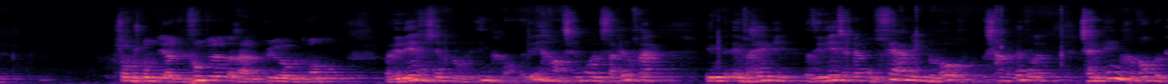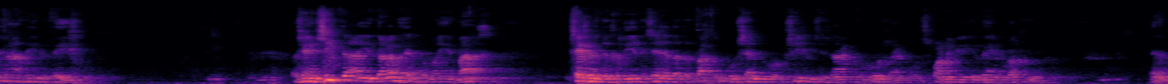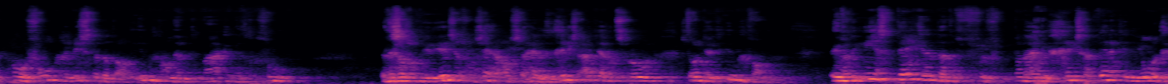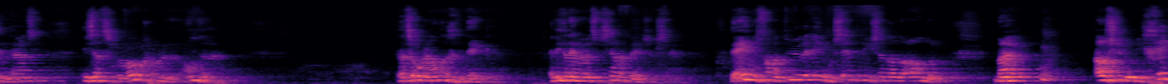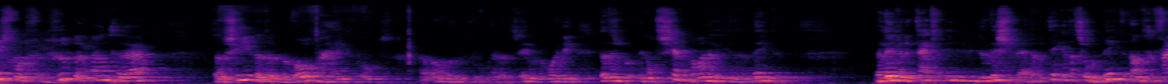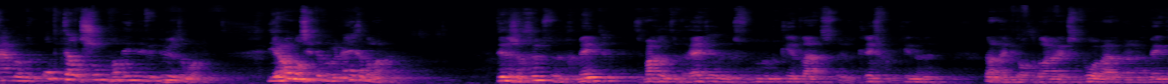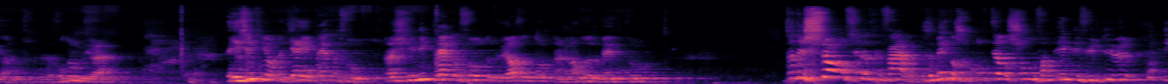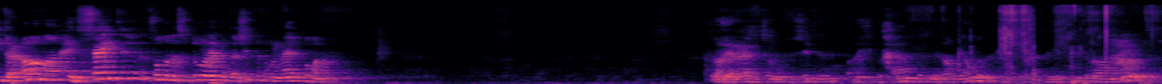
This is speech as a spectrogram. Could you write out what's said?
Soms komt hij uit de voeten, dan gaat het puur over de wandel. Maar de Jezus heeft het over de ingewanden. De ingewanden zijn mooi, er staat heel vaak in de evangelie dat de Jezus met ontferming bewogen. Er staat er letterlijk, zijn ingewanden kwamen in beweging. Als je een ziekte aan je darm hebt of aan je maag, zeggen de geleerden zeggen dat er 80% door psychische zaken veroorzaakt wordt. Spanning in je leven, wat dan ook. En alle volkeren wisten dat al die ingewanden hebben te maken met gevoel. Het is alsof de Jezus wil zeggen, als de Heilige Geest uit je gaat stromen, stroomt je het ingevanden. Een van de eerste tekenen dat de, van de Heilige Geest gaat werken in de jonge generatie, is dat ze bewogen worden met anderen. Dat ze over een ander gaan denken. En niet alleen met zichzelf bezig zijn. De een is van nature egocentrischer dan de ander. Maar als je door die geest wordt vervuld en aangeraakt, dan zie je dat er bewogenheid komt naar anderen toe. En dat is een van de mooie dingen. Dat is een ontzettend belangrijk in de gemeente. We leven in een tijd van individualisme. En dat betekent dat zo'n gemeente dan gevaar loopt een optelsom van individuen te worden. Die allemaal zitten voor hun eigen belangen. Dit is een gunstige gemeente. Het is makkelijk te bereiken. Er is voldoende parkeerplaats. Er is een crash voor de kinderen. Nou, dan heb je toch de belangrijkste voorwaarden waar een gemeente aan moet voldoen. Ja. En je zit hier omdat jij je prettig voelt. Als je je niet prettig voelt, dan kun je altijd nog naar een andere gemeente toe. Dat is zo ontzettend gevaarlijk. De gemeente als een optelsom van individuen die er allemaal in feite, zonder dat ze doorhebben, daar zitten voor hun eigen belangen. Terwijl je er eigenlijk zou moeten zitten, als je begaan bent met al die andere christenen. En je.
